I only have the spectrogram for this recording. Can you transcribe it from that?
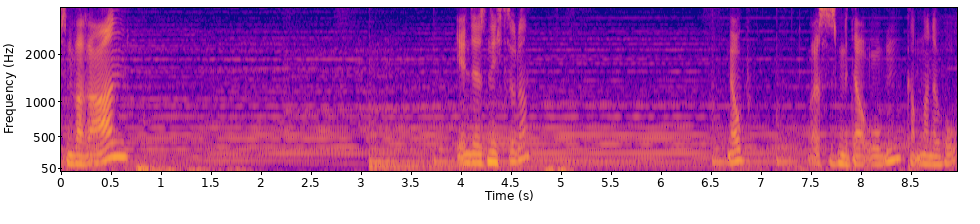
Ist ein Varan. Hier hinter ist nichts, oder? Nope. Was ist mit da oben? Kommt man da hoch?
